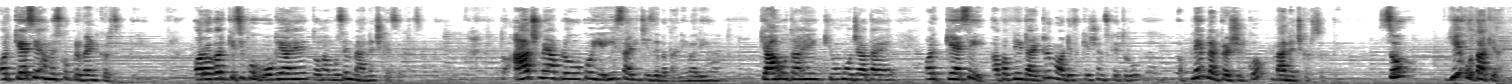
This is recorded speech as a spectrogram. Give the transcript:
और कैसे हम इसको प्रिवेंट कर सकते हैं। और अगर किसी को हो गया है तो हम उसे मैनेज कैसे कर सकते हैं। तो आज मैं आप लोगों को यही सारी चीज़ें बताने वाली हूँ। क्या होता है क्यों हो जाता है और कैसे आप अपनी डाइटरी मॉडिफिकेशन के थ्रू अपने ब्लड प्रेशर को मैनेज कर सकते हैं। सो so, ये होता क्या है?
